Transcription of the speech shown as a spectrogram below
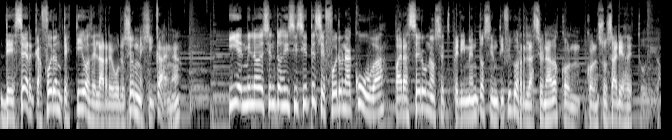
de cerca, fueron testigos de la Revolución Mexicana. Y en 1917 se fueron a Cuba para hacer unos experimentos científicos relacionados con, con sus áreas de estudio.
